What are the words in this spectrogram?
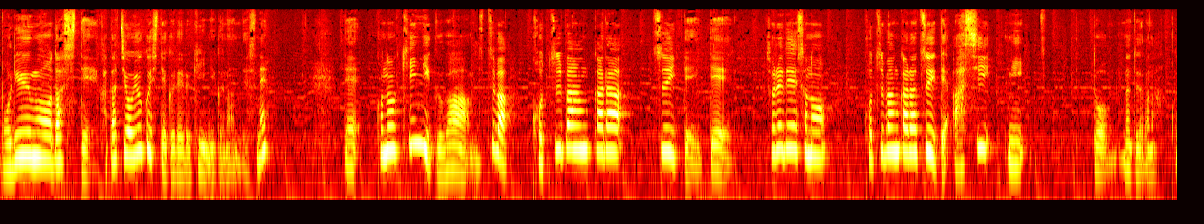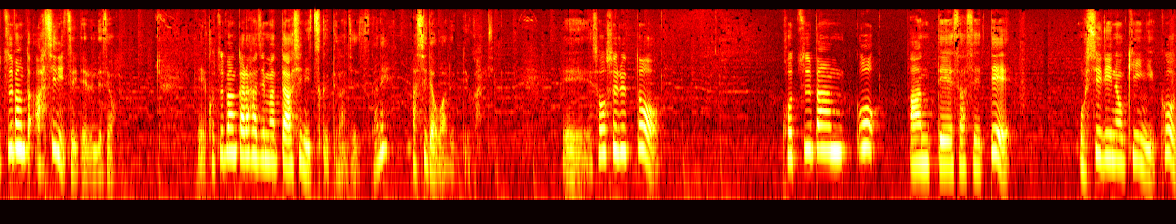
うボリュームを出して形を良くしてくれる筋肉なんですね。でこの筋肉は実は骨盤からついていてそれでその骨盤からついて足にと何ていうのかな骨盤と足についてるんですよ、えー、骨盤から始まって足につくって感じですかね。足で終わるっていう感じ、えー、そうすると骨盤を安定させてお尻の筋肉を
